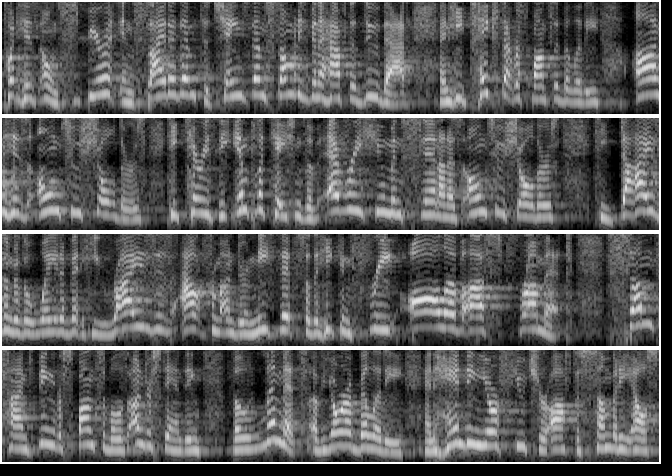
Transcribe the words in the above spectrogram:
put his own spirit inside of them to change them. Somebody's going to have to do that. And he takes that responsibility on his own two shoulders shoulders. He carries the implications of every human sin on his own two shoulders. He dies under the weight of it. He rises out from underneath it so that he can free all of us from it. Sometimes being responsible is understanding the limits of your ability and handing your future off to somebody else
